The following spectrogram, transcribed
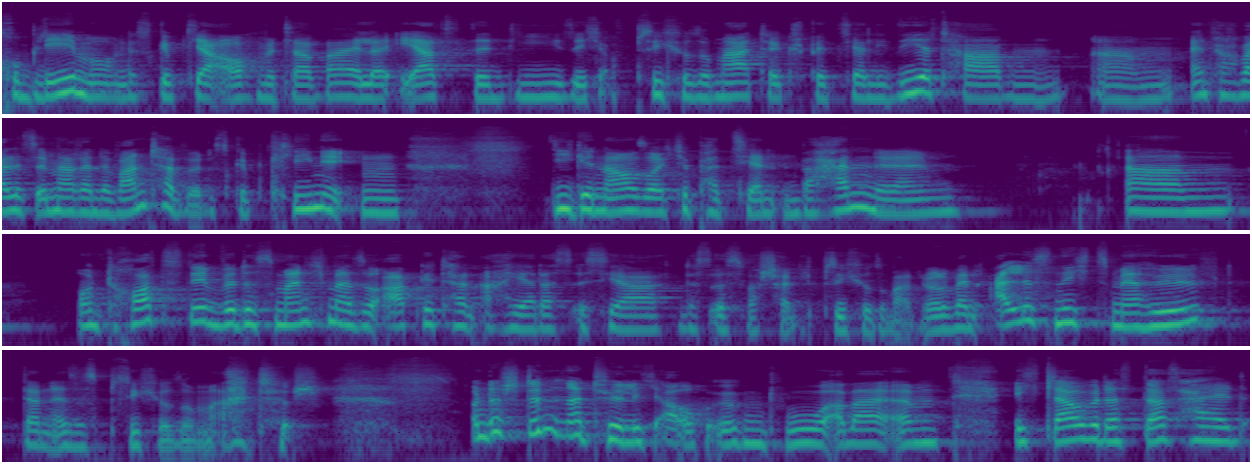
Probleme. Und es gibt ja auch mittlerweile Ärzte, die sich auf Psychosomatik spezialisiert haben, ähm, einfach weil es immer relevanter wird. Es gibt Kliniken, die genau solche Patienten behandeln. Ähm, und trotzdem wird es manchmal so abgetan, ach ja, das ist ja, das ist wahrscheinlich psychosomatisch. Oder wenn alles nichts mehr hilft, dann ist es psychosomatisch. Und das stimmt natürlich auch irgendwo, aber ähm, ich glaube, dass das halt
